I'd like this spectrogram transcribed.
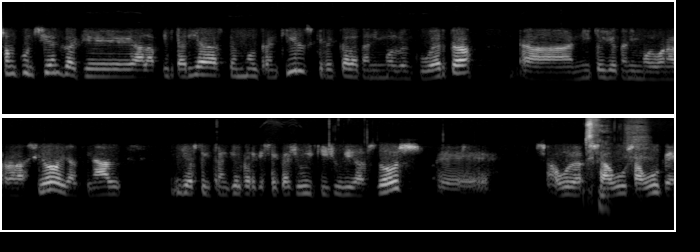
som conscients de que a la porteria estem molt tranquils, crec que la tenim molt ben coberta, uh, Nito i jo tenim molt bona relació i al final jo estic tranquil perquè sé que jugui qui jugui dels dos, eh, segur, segur, segur que,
